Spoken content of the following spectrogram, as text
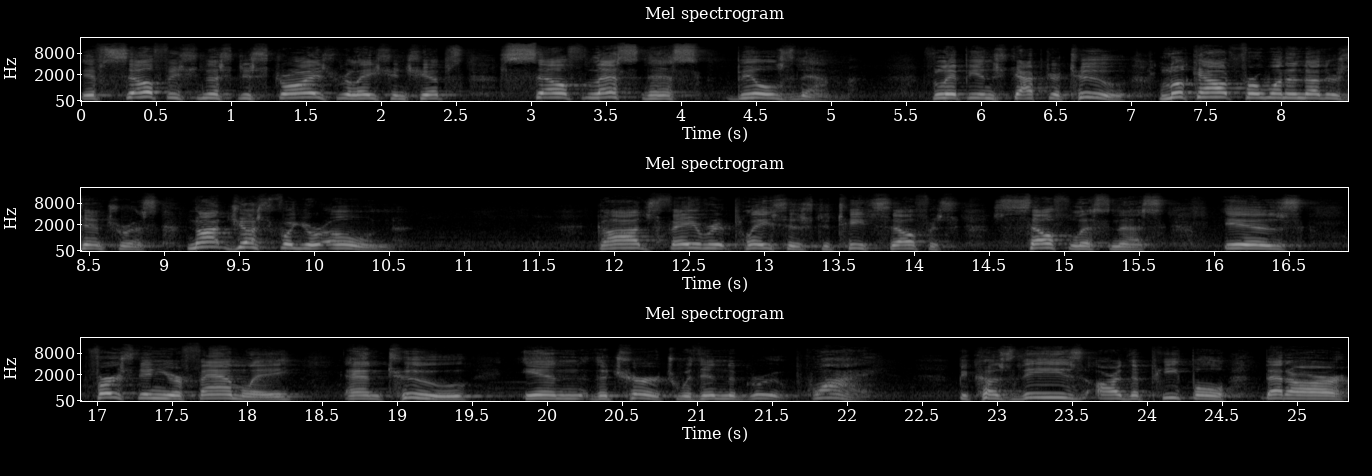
If selfishness destroys relationships, selflessness builds them. Philippians chapter 2 look out for one another's interests, not just for your own. God's favorite places to teach selfish, selflessness is first in your family and two in the church within the group. Why? Because these are the people that are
